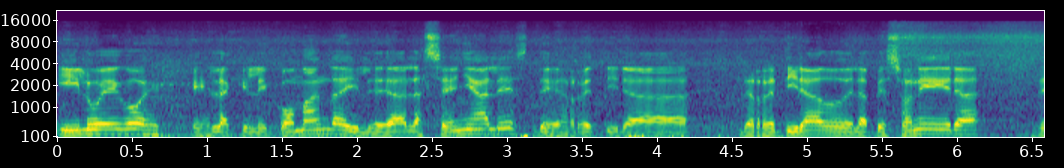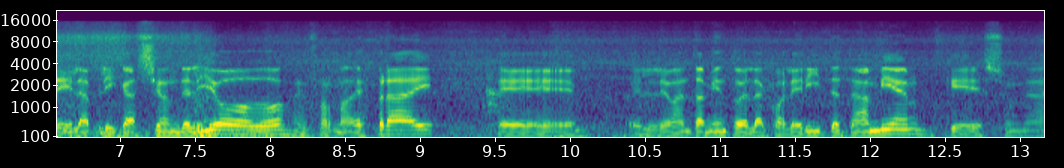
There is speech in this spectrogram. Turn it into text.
y luego es, la que le comanda y le da las señales de, retira- de retirado de la pezonera, de la aplicación del yodo en forma de spray, eh, el levantamiento de la colerita también, que es una-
